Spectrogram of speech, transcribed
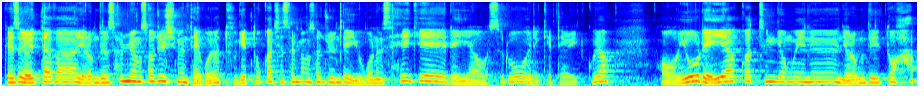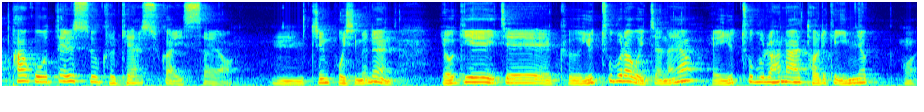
그래서 여기다가 여러분들 설명 써주시면 되고요. 두 개 똑같이 설명 써주는데 이거는 세 개의 레이아웃으로 이렇게 되어 있고요. 어, 요 레이아웃 같은 경우에는 여러분들이 또 합하고 뗄 수 그렇게 할 수가 있어요. 음, 지금 보시면은 여기에 이제 그 유튜브라고 있잖아요. 예, 유튜브를 하나 더 이렇게 입력 어,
